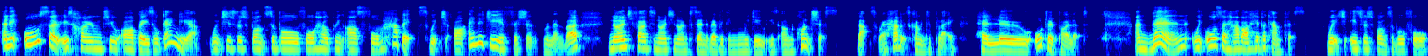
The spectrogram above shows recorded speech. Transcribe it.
and it also is home to our basal ganglia, which is responsible for helping us form habits, which are energy efficient. Remember, 95 to 99% of everything we do is unconscious. That's where habits come into play. Hello, autopilot. And then we also have our hippocampus, which is responsible for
